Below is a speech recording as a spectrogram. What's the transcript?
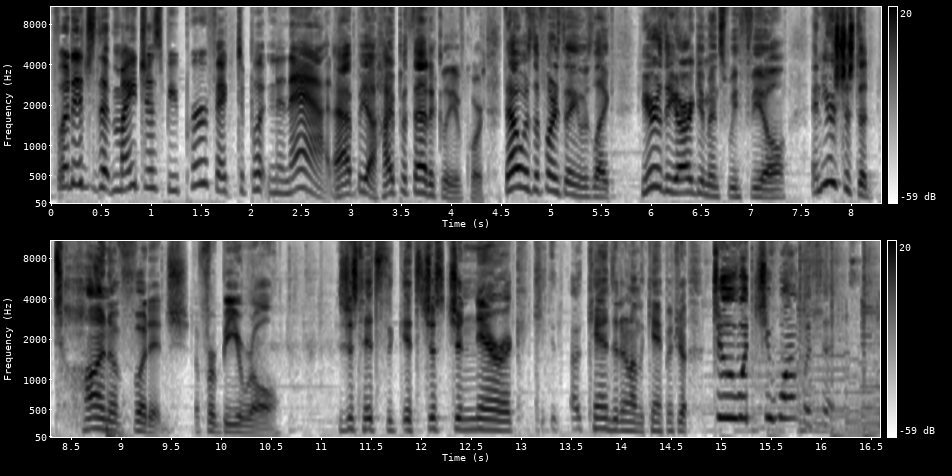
footage that might just be perfect to put in an ad. Uh, yeah, hypothetically, of course. That was the funny thing. It was like, here are the arguments we feel, and here's just a ton of footage for B-roll. It's just it's the it's just generic A candidate on the campaign trail. Do what you want with it.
